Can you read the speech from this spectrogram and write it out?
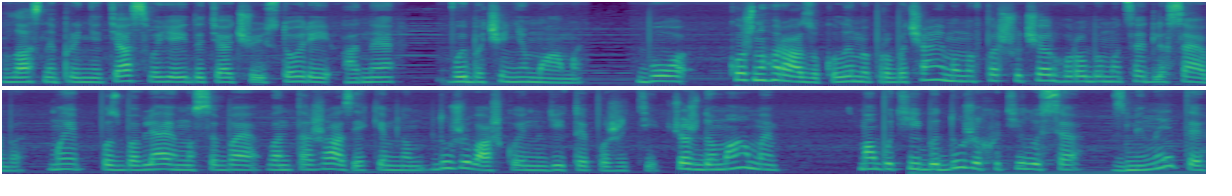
власне прийняття своєї дитячої історії, а не вибачення мами. Бо Кожного разу, коли ми пробачаємо, ми в першу чергу робимо це для себе. Ми позбавляємо себе вантажа, з яким нам дуже важко іноді йти по житті. Що ж до мами, мабуть, їй би дуже хотілося змінити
